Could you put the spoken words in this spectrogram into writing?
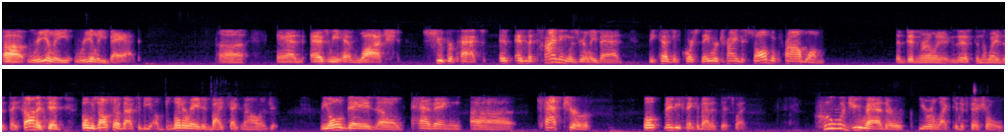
Uh, really, really bad. Uh, and as we have watched, super PACs, and the timing was really bad because, of course, they were trying to solve a problem that didn't really exist in the way that they thought it did, but was also about to be obliterated by technology. The old days of having uh, capture, well, maybe think about it this way. Who would you rather your elected officials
